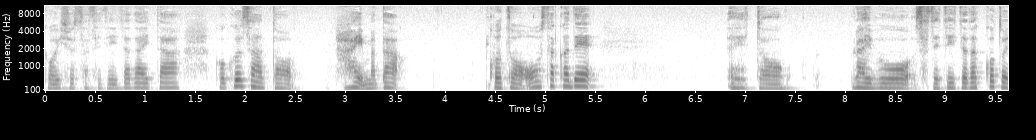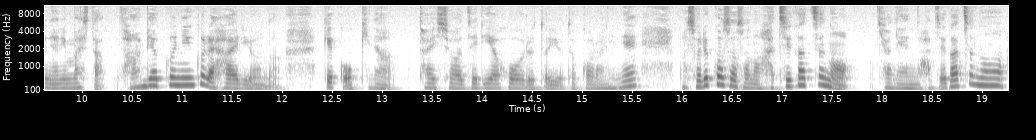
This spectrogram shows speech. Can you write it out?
ご一緒させていただいた悟空さんと、はい、また今度大阪で、えーとライブをさせていただくことになりました。300人くらい入るような結構大きな大正アゼリアホールというところにね、まあ、それこそその8月の去年の8月の、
